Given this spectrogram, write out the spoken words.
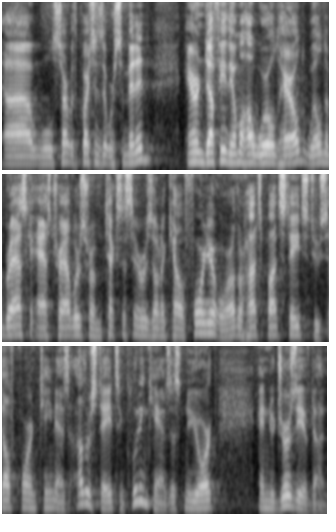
Uh, we'll start with questions that were submitted. Erin Duffy, the Omaha World Herald. Will Nebraska ask travelers from Texas, Arizona, California, or other hotspot states to self-quarantine as other states, including Kansas, New York, and New Jersey have done?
